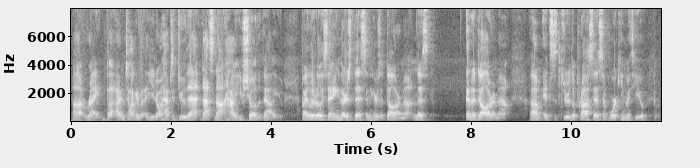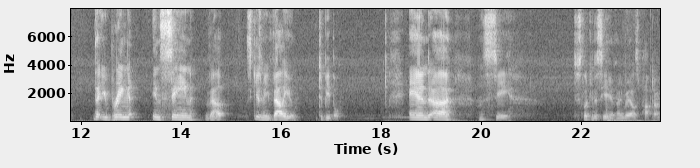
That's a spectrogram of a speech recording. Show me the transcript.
uh, right? But I'm talking about you don't have to do that. That's not how you show the value by literally saying there's this and here's a dollar amount and this and a dollar amount. Um, it's through the process of working with you that you bring insane val excuse me value to people. And uh, let's see, just looking to see if anybody else popped on.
